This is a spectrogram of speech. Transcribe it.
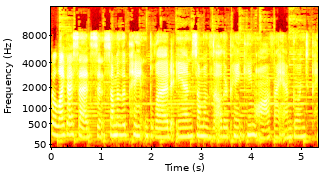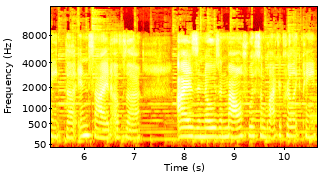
So like I said, since some of the paint bled and some of the other paint came off, I am going to paint the inside of the eyes and nose and mouth with some black acrylic paint.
